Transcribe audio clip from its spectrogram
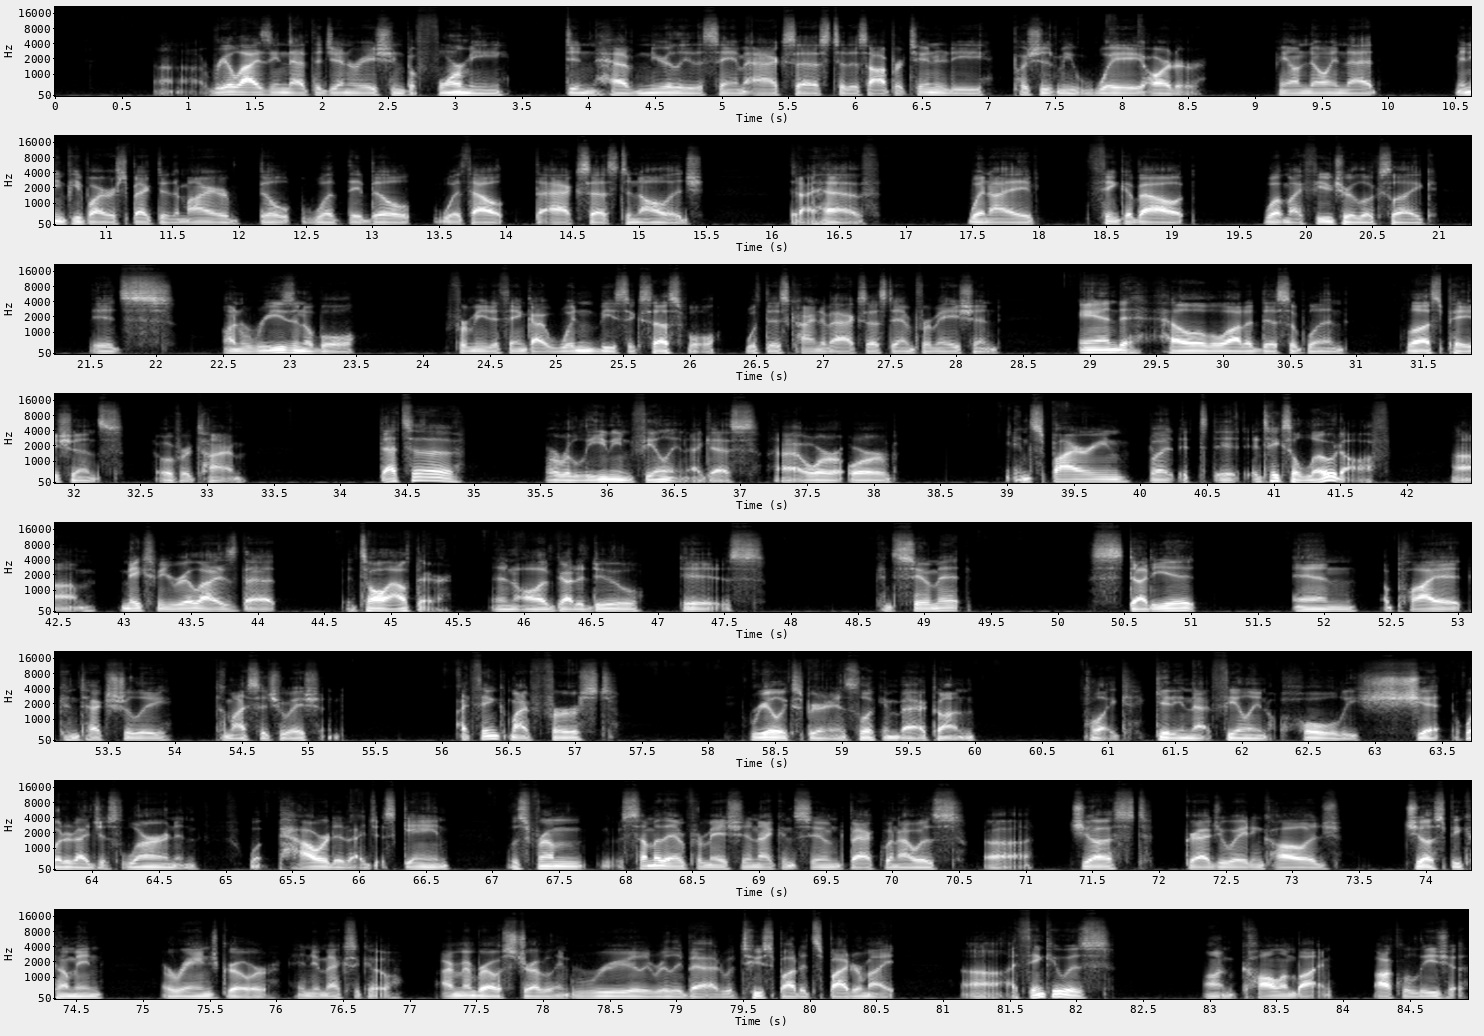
Uh, realizing that the generation before me didn't have nearly the same access to this opportunity pushes me way harder. You know, knowing that many people I respect and admire built what they built without the access to knowledge that I have. When I think about what my future looks like, it's unreasonable for me to think I wouldn't be successful with this kind of access to information and a hell of a lot of discipline plus patience over time. That's a a relieving feeling, I guess, uh, or or inspiring, but it, it, it takes a load off. Um, makes me realize that it's all out there, and all I've got to do is consume it, study it, and apply it contextually to my situation. I think my first real experience looking back on like getting that feeling, holy shit, what did I just learn and what power did I just gain was from some of the information I consumed back when I was uh, just graduating college, just becoming a range grower in New Mexico. I remember I was struggling really, really bad with two spotted spider mite. Uh, I think it was on Columbine, Aquilegia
